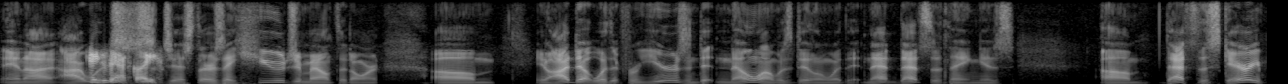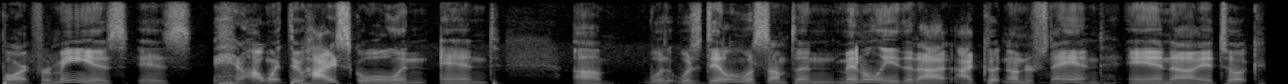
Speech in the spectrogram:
And I, I would exactly. suggest there's a huge amount that aren't. Um, you know, I dealt with it for years and didn't know I was dealing with it. And that that's the thing is, um, that's the scary part for me is is you know I went through high school and and um, was was dealing with something mentally that I I couldn't understand, and uh, it took,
